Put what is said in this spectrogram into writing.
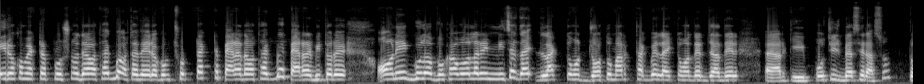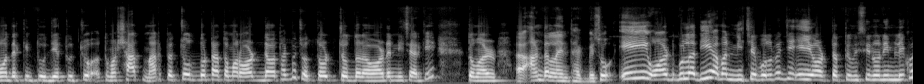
এইরকম একটা প্রশ্ন দেওয়া থাকবে, অর্থাৎ এরকম ছোট্ট একটা প্যারা দেওয়া থাকবে। প্যারার ভিতরে অনেকগুলো ভোকাবুলারির নিচে লাইক তোমার যত মার্ক থাকবে লাইক তোমাদের যাদের আর কি পঁচিশ ব্যাচের আসো তোমাদের কিন্তু যেহেতু তোমার সাত মার্ক তো চোদ্দটা তোমার ওয়ার্ড দেওয়া থাকবে, চোদ্দ, চোদ্দটা ওয়ার্ডের নিচে আর কি তোমার আন্ডারলাইন থাকবে। সো এই ওয়ার্ডগুলো দিয়ে আবার নিচে বলবে যে এই ওয়ার্ডটা তুমি সিনোনিম লিখো,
